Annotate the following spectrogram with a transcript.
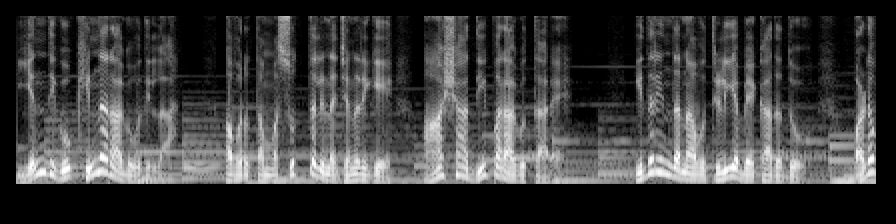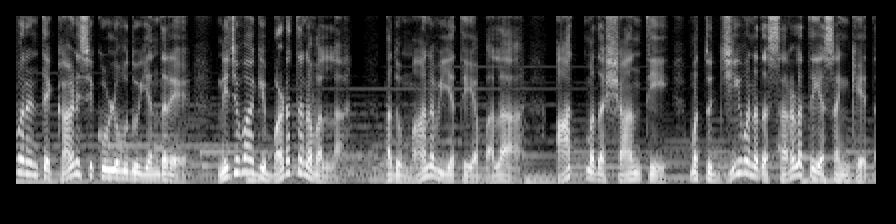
ಎಂದಿಗೂ ಖಿನ್ನರಾಗುವುದಿಲ್ಲ. ಅವರು ತಮ್ಮ ಸುತ್ತಲಿನ ಜನರಿಗೆ ಆಶಾದೀಪರಾಗುತ್ತಾರೆ. ಇದರಿಂದ ನಾವು ತಿಳಿಯಬೇಕಾದದ್ದು ಬಡವರಂತೆ ಕಾಣಿಸಿಕೊಳ್ಳುವುದು ಎಂದರೆ ನಿಜವಾಗಿ ಬಡತನವಲ್ಲ. ಅದು ಮಾನವೀಯತೆಯ ಬಲ, ಆತ್ಮದ ಶಾಂತಿ ಮತ್ತು ಜೀವನದ ಸರಳತೆಯ ಸಂಕೇತ.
